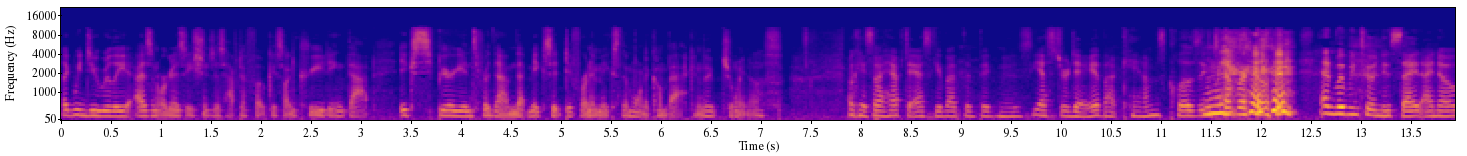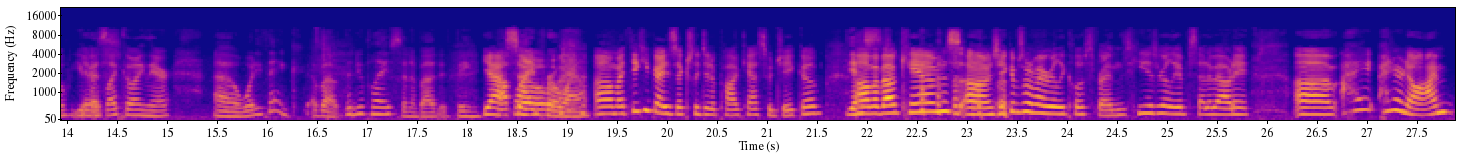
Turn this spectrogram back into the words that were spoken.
like we do really as an organization just have to focus on creating that experience for them that makes it different and makes them want to come back and to join us. Okay, so I have to ask you about the big news yesterday about Kam's closing temporarily and moving to a new site. I know you yes. guys like going there. Uh, what do you think about the new place and about it being yeah, offline so, for a while? Um, I think you guys actually did a podcast with Jacob yes. um, about Kam's. um, Jacob's one of my really close friends. He is really upset about it. Um, I I don't know. I'm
